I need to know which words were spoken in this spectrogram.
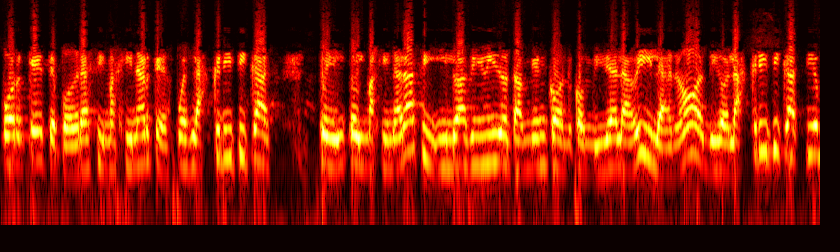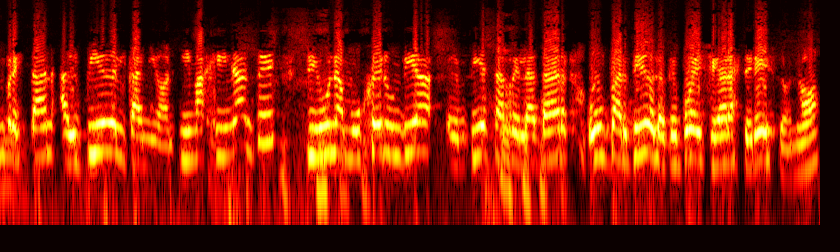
porque te podrás imaginar que después las críticas, te, imaginarás y, lo has vivido también con, con La Vila, ¿no? Digo, las críticas siempre están al pie del cañón. Imagínate si una mujer un día empieza a relatar un partido, lo que puede llegar a ser eso, ¿no?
